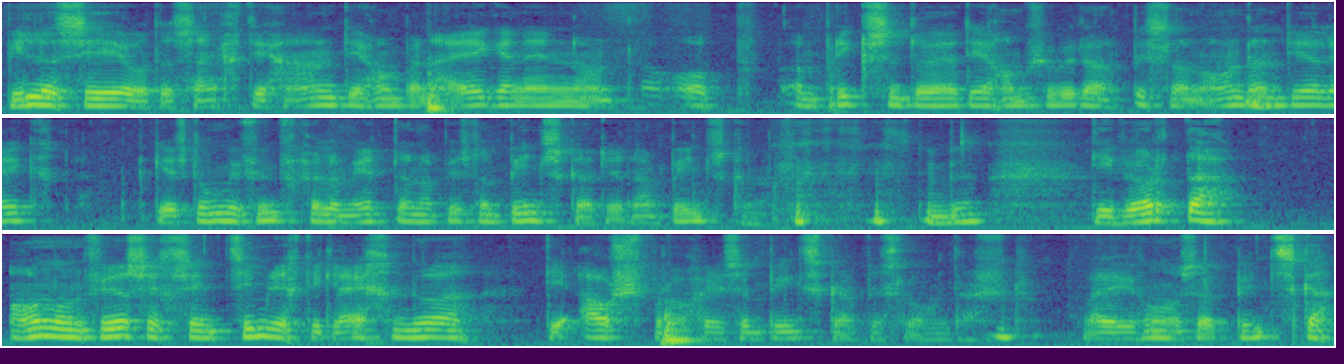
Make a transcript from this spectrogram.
Billersee oder St. Johann, die haben einen eigenen und ab am Brixen da, die haben schon wieder ein bisschen einen anderen mhm. Dialekt. Gehst du um mit fünf Kilometern, dann bist du ein Pinsker, die dann Pinsker. Die Wörter an und für sich sind ziemlich die gleichen, nur die Aussprache ist im Pinsker ein bisschen anders. Mhm. Weil ich habe so ein Pinsker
